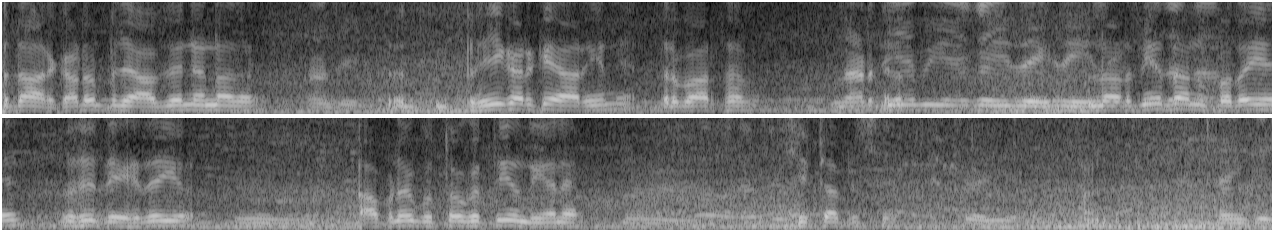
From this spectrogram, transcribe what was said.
ਆਧਾਰ ਕਾਰਡ ਪੰਜਾਬ ਦੇ ਨੇ ਇਹਨਾਂ ਦਾ। ਹਾਂਜੀ। ਫ੍ਰੀ ਕਰਕੇ ਆ ਰਹੀਆਂ ਨੇ ਦਰਬਾਰ ਸਾਹਿਬ। ਲੜਦੀਆਂ ਵੀ ਆ ਕਈ ਦੇਖਦੀ ਲੜਦੀਆਂ ਤੁਹਾਨੂੰ ਪਤਾ ਹੀ ਹੈ ਤੁਸੀਂ ਦੇਖਦੇ ਹੀ ਹੋ। ਆਪਣੇ ਗੁੱਤੋ ਗੁੱਤੀ ਹੁੰਦੀਆਂ ਨੇ। ਸੀਟਾਂ ਪਿੱਛੇ। ਥੈਂਕ ਯੂ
